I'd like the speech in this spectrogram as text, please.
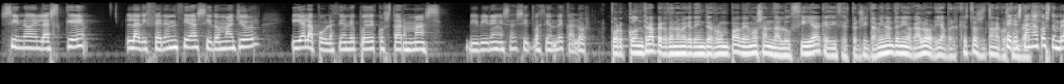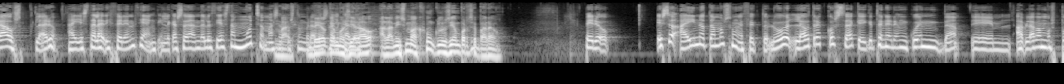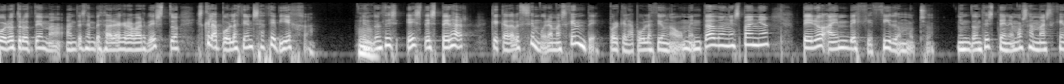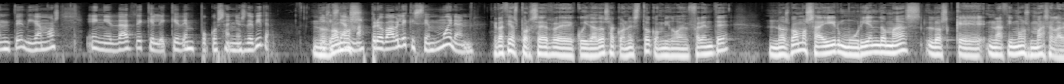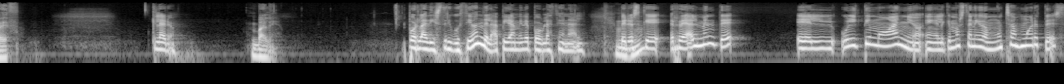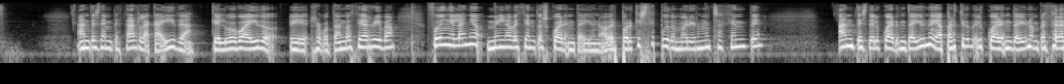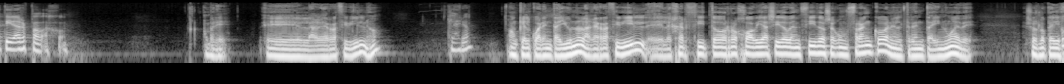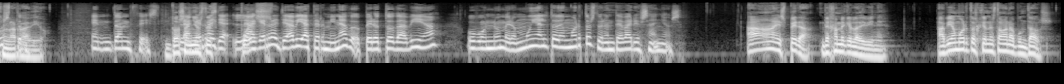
sino en las que la diferencia ha sido mayor y a la población le puede costar más vivir en esa situación de calor. Por contra, perdóname que te interrumpa, vemos Andalucía que dices, pero si también han tenido calor, ya, pero es que estos están acostumbrados. Pero están acostumbrados, claro, ahí está la diferencia. En el caso de Andalucía están mucho más acostumbrados. Veo que hemos llegado a la misma conclusión por separado. Pero eso ahí notamos un efecto. Luego, la otra cosa que hay que tener en cuenta, em, hablábamos por otro tema antes de empezar a grabar de esto, es que la población se hace vieja. Hmm. Entonces, es de esperar que cada vez se muera más gente, porque la población ha aumentado en España, pero ha envejecido mucho. Entonces tenemos a más gente, digamos, en edad de que le queden pocos años de vida. Nos y que sea más probable que se mueran. Gracias por ser eh, cuidadosa con esto, conmigo enfrente. Nos vamos a ir muriendo más los que nacimos más a la vez. Claro. Vale por la distribución de la pirámide poblacional. Pero es que realmente el último año en el que hemos tenido muchas muertes, antes de empezar la caída, que luego ha ido eh, rebotando hacia arriba, fue en el año 1941. A ver, ¿por qué se pudo morir mucha gente antes del 41 y a partir del 41 empezar a tirar para abajo? Hombre, eh, la guerra civil, ¿no? Claro. Aunque el 41, la guerra civil, el ejército rojo había sido vencido, según Franco, en el 39. Eso es lo que dijo en la radio. Entonces, Dos la, años guerra ya, la guerra ya había terminado, pero todavía hubo un número muy alto de muertos durante varios años. Ah, espera, déjame que lo adivine. ¿Había muertos que no estaban apuntados?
